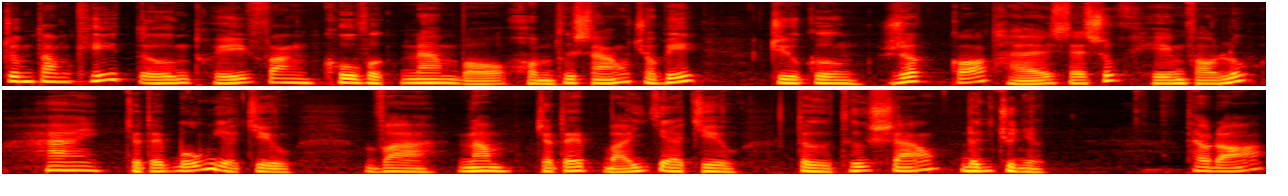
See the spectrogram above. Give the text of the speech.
Trung tâm khí tượng thủy văn khu vực Nam Bộ hôm thứ Sáu cho biết triều cường rất có thể sẽ xuất hiện vào lúc 2 cho tới 4 giờ chiều và 5 cho tới 7 giờ chiều từ thứ Sáu đến Chủ nhật. Theo đó,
